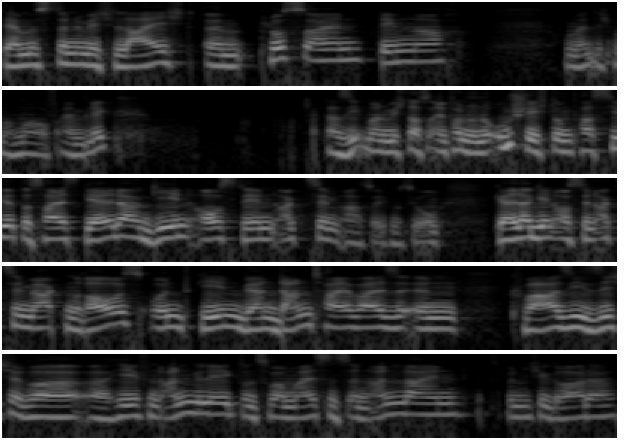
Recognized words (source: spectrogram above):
Der müsste nämlich leicht im Plus sein, demnach. Moment, ich mache mal auf einen Blick. Da sieht man nämlich, dass einfach nur eine Umschichtung passiert. Das heißt, Gelder gehen aus den Aktien, achso, ich muss hier um. Gelder gehen aus den Aktienmärkten raus und gehen, werden dann teilweise in quasi sichere äh, Häfen angelegt und zwar meistens in Anleihen. Jetzt bin ich hier gerade,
